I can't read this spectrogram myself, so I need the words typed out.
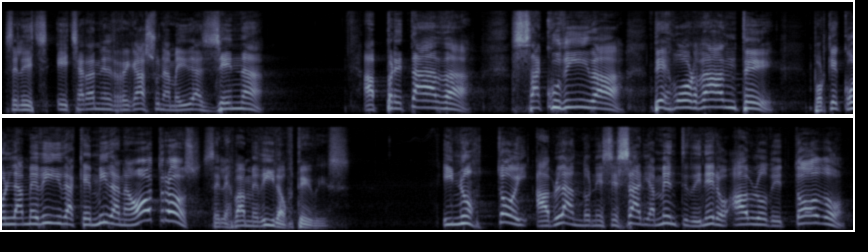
Se les echará en el regazo una medida llena, apretada, sacudida, desbordante. Porque con la medida que midan a otros, se les va a medir a ustedes. Y no estoy hablando necesariamente de dinero, hablo de todo.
